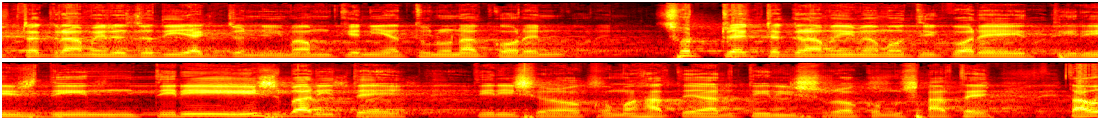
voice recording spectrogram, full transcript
একটা গ্রামের যদি একজন ইমামকে নিয়ে তুলনা করেন, ছোট্ট একটা গ্রামে ইমামতি করে তিরিশ দিন তিরিশ বাড়িতে, তিরিশ রকম হাতে আর তিরিশ রকম সাথে, তাও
